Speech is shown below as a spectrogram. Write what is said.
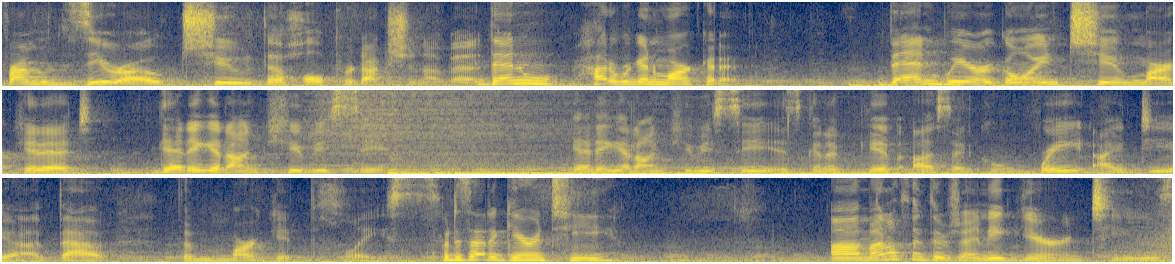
from zero to the whole production of it. then how are we going to market it? Then we are going to market it, getting it on QVC. Getting it on QVC is going to give us a great idea about the marketplace. But is that a guarantee? Um, I don't think there's any guarantees.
